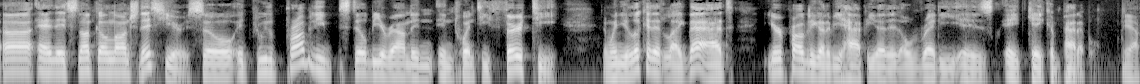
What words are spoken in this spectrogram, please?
uh, and it's not going to launch this year, so it will probably still be around in in 2030. And when you look at it like that, you're probably going to be happy that it already is 8K compatible. Yeah.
